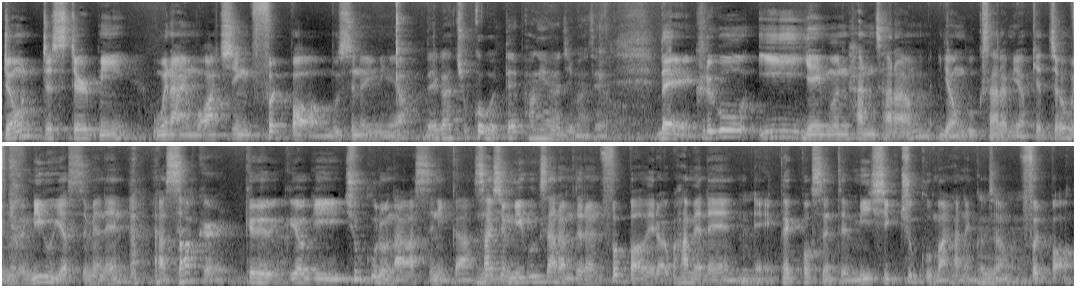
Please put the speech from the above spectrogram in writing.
Don't disturb me when I'm watching football. 무슨 의미예요? 내가 축구 볼 때 방해하지 마세요. 네, 그리고 이 예문 한 사람 영국 사람이었겠죠. 왜냐면 미국이었으면은 아, soccer 그 여기 축구로 나왔으니까 사실 미국 사람들은 football이라고 하면은 음. 예, 100% 미식 축구만 하는 거죠. 음. football.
